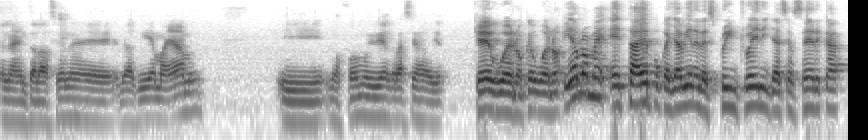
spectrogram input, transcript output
en las instalaciones de aquí en Miami y nos fue muy bien, gracias a Dios. Qué bueno, qué bueno. Y háblame, esta época ya viene el Spring Training, ya se acerca.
